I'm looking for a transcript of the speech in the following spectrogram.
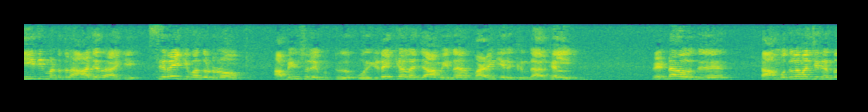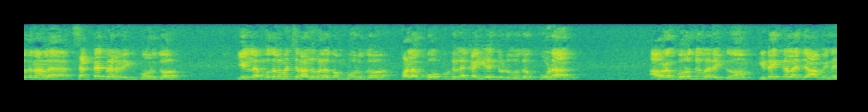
நீதிமன்றத்தில் ஆஜராகி சிறைக்கு வந்துடணும் அப்படின்னு சொல்லிவிட்டு ஒரு இடைக்கால ஜாமீனை வழங்கி இருக்கின்றார்கள். ரெண்டாவது தான் முதலமைச்சர் என்பதனால சட்டப்பேரவைக்கு போறதோ இல்ல முதலமைச்சர் அலுவலகம் போறதோ பல கோப்புகளை கையெழுத்திடுவதோ கூடாது. அவரை பொறுத்த வரைக்கும் இடைக்கால ஜாமீன்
